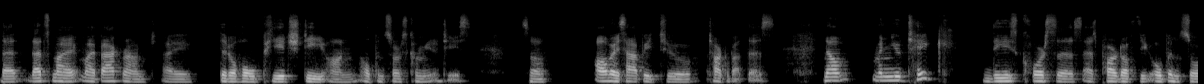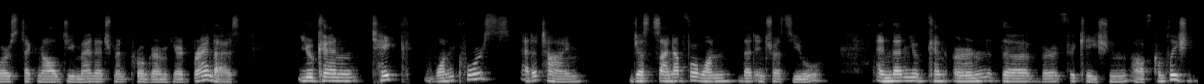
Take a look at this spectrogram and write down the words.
that that's my, my background. I did a whole PhD on open source communities. So always happy to talk about this. Now, when you take these courses as part of the open source technology management program here at Brandeis, you can take one course at a time, just sign up for one that interests you, and then you can earn the verification of completion.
